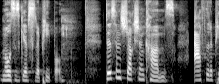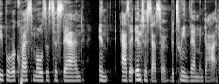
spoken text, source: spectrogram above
Moses gives to the people. This instruction comes after the people request Moses to stand in, as an intercessor between them and God.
